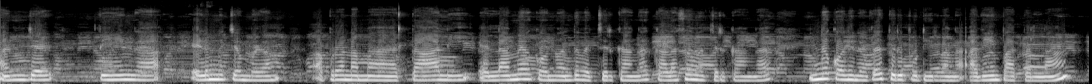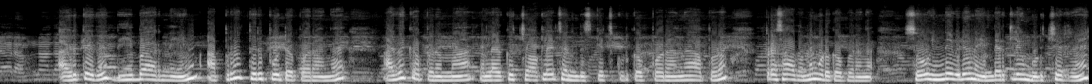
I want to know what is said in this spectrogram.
மஞ்சள் தேங்காய் எலுமிச்சம்பழம் அப்புறம் நம்ம தாலி எல்லாமே கொண்டு வந்து வச்சுருக்காங்க கலசம் வச்சுருக்காங்க. இன்னும் கொஞ்ச நேரத்தில் திருப்பூட்டிடுவாங்க அதையும் பார்த்துடலாம். அடுத்தது தீபாரணையும் அப்புறம் திருப்பூட்ட போகிறாங்க அதுக்கப்புறமா எல்லாருக்கும் சாக்லேட்ஸ் அண்ட் பிஸ்கெட்ஸ் கொடுக்க போகிறாங்க அப்புறம் பிரசாதமும் கொடுக்க போகிறாங்க ஸோ இந்த வீடியோ நான் எந்த இடத்துலையும் முடிச்சிடுறேன்.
